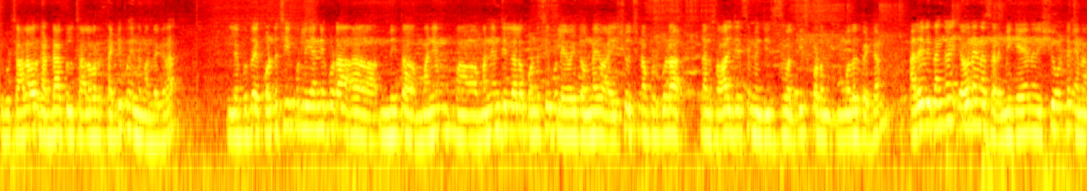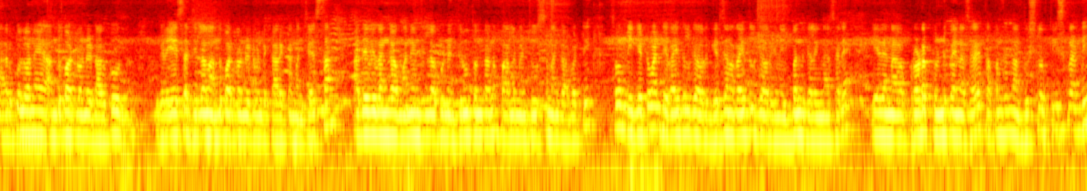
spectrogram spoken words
ఇప్పుడు చాలా వరకు అడ్డాకులు చాలా వరకు తగ్గిపోయింది మన దగ్గర. లేకపోతే కొండ చీపుర్లు ఇవన్నీ కూడా మిగతా మన్యం మన్యం జిల్లాలో కొండ చీపుర్లు ఏవైతే ఉన్నాయో ఆ ఇష్యూ వచ్చినప్పుడు కూడా దాన్ని సాల్వ్ చేసి మేము జీసీసీ వాళ్ళు తీసుకోవడం మొదలుపెట్టాం. అదేవిధంగా ఎవరైనా సరే మీకు ఏదైనా ఇష్యూ ఉంటే నేను అరకులోనే అందుబాటులో ఉండే అరకు ఇక్కడ ఏఎస్ఆర్ జిల్లాలో అందుబాటులో ఉండేటువంటి కార్యక్రమం చేస్తాం. అదేవిధంగా మన్యం జిల్లా కూడా నేను తిరుగుతుంటాను పార్లమెంట్ చూస్తున్నాం కాబట్టి. సో మీకు ఎటువంటి రైతులకు ఎవరు గిరిజన రైతులకు ఎవరికైనా ఇబ్బంది కలిగినా సరే ఏదైనా ప్రోడక్ట్ ఉండిపోయినా సరే తప్పనిసరిగా నా దృష్టిలోకి తీసుకురండి.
